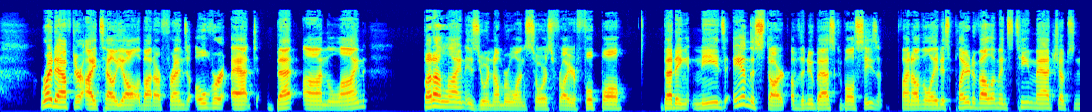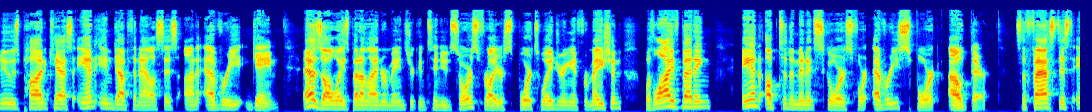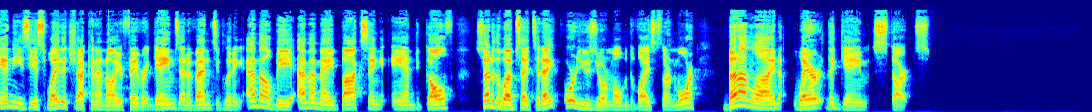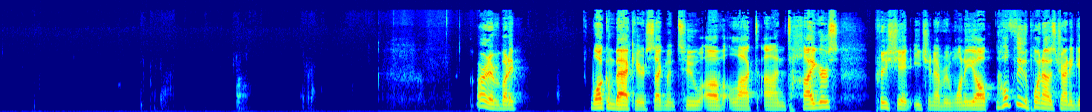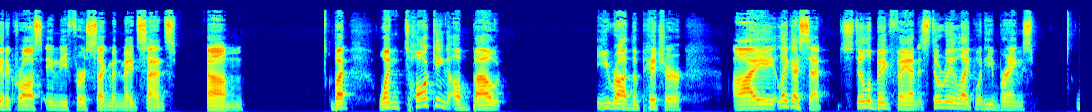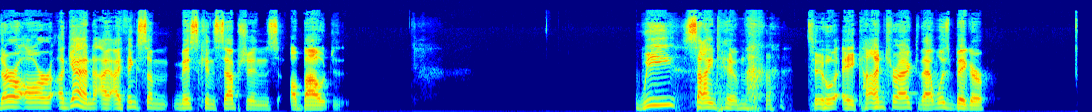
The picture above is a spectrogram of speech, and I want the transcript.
right after I tell y'all about our friends over at Bet Online. Bet Online is your number one source for all your football betting needs and the start of the new basketball season. Find all the latest player developments, team matchups, news, podcasts, and in depth analysis on every game. As always, BetOnline remains your continued source for all your sports wagering information with live betting and up to the minute scores for every sport out there. It's the fastest and easiest way to check in on all your favorite games and events, including MLB, MMA, boxing, and golf. So, to the website today or use your mobile device to learn more. BetOnline, where the game starts. All right, everybody. Welcome back here, segment two of Locked on Tigers. Appreciate each and every one of y'all. Hopefully, the point I was trying to get across in the first segment made sense. Um, but when talking about Erod the pitcher, I like I said, still a big fan, still really like what he brings. There are again, I, I think some misconceptions about we signed him to a contract that was bigger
